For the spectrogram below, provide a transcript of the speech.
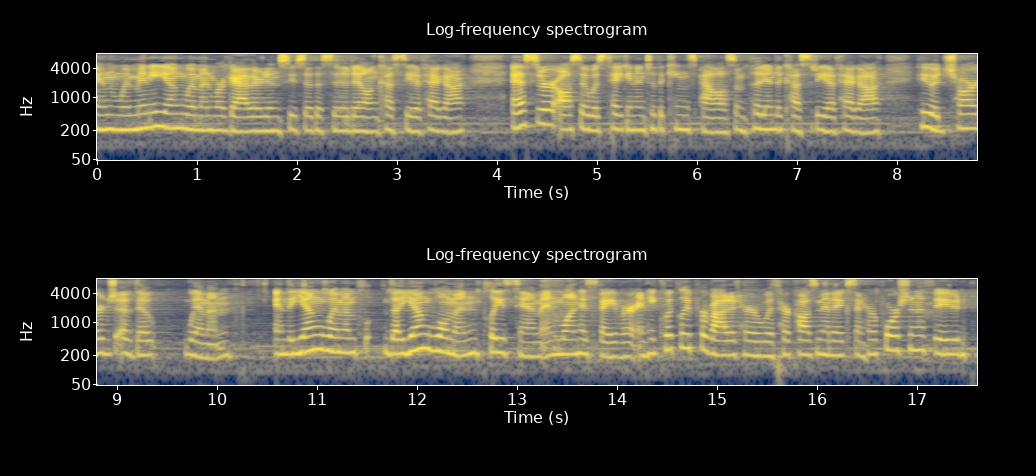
and when many young women were gathered in Susa, the citadel, in custody of Hegai, Esther also was taken into the king's palace and put into custody of Hegai, who had charge of the women. And the young woman, the young woman pleased him and won his favor, and he quickly provided her with her cosmetics and her portion of food,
